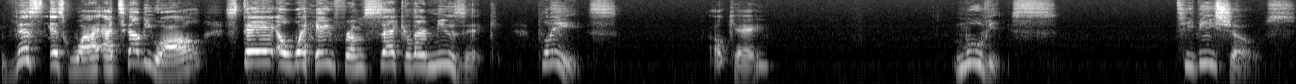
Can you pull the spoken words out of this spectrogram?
This is why I tell you all, stay away from secular music, please. Okay. Movies. TV shows.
